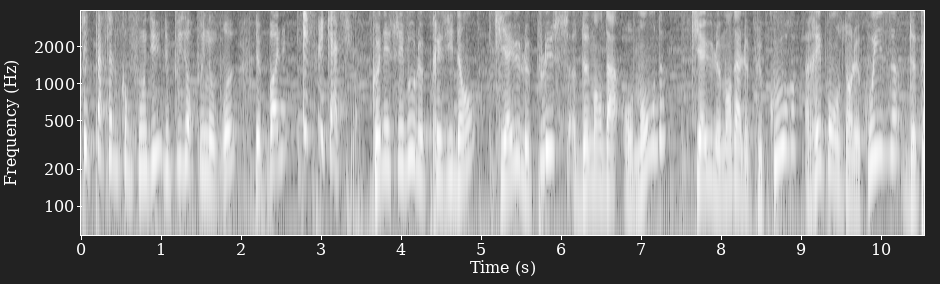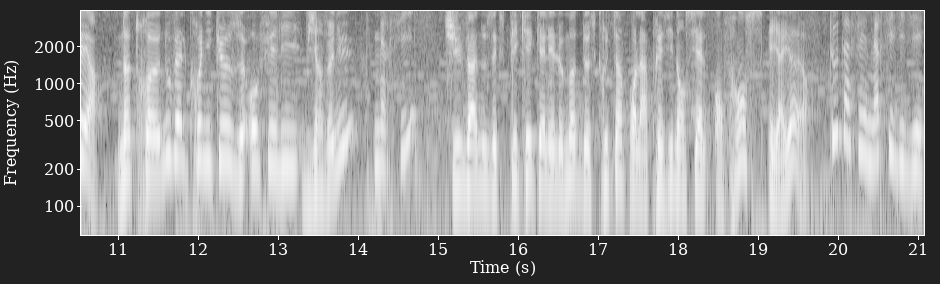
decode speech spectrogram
toute personne confondue, de plus en plus nombreux, de bonnes explications. Connaissez-vous le président qui a eu le plus de mandats au monde qui a eu le mandat le plus court? Réponse dans le quiz de PA. Notre nouvelle chroniqueuse Ophélie, bienvenue. Merci. Tu vas nous expliquer quel est le mode de scrutin pour la présidentielle en France et ailleurs. Tout à fait, merci Didier.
